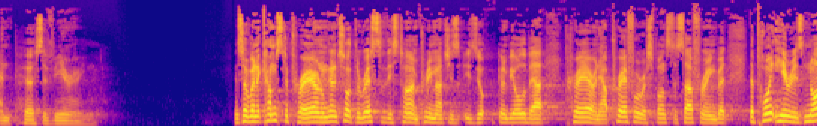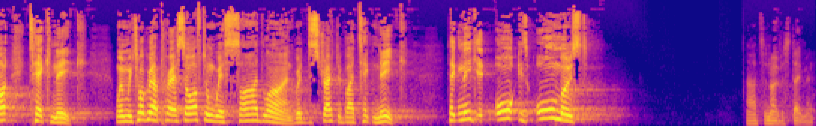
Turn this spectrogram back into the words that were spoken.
and persevering. And so, when it comes to prayer, and I'm going to talk the rest of this time pretty much is, is going to be all about prayer and our prayerful response to suffering. But the point here is not technique. When we talk about prayer, so often we're sidelined, we're distracted by technique. Technique it all, is almost, ah, that's an overstatement.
